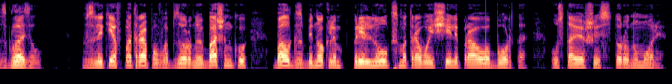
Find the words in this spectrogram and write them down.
Сглазил. Взлетев по трапу в обзорную башенку, Балк с биноклем прильнул к смотровой щели правого борта, уставившись в сторону моря.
